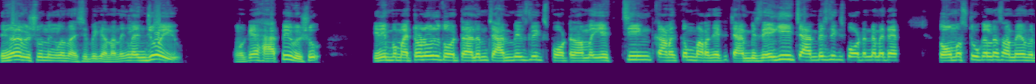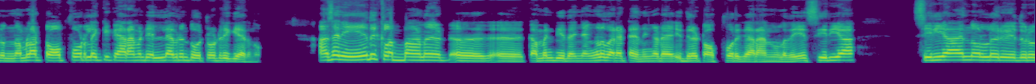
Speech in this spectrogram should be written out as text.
നിങ്ങളെ വിഷു നിങ്ങൾ നശിപ്പിക്കണം നിങ്ങൾ എൻജോയ് ചെയ്യൂ. Okay happy Vishu. ഇനിയിപ്പോൾ മറ്റുള്ളവർ തോറ്റാലും ചാമ്പ്യൻസ് ലീഗ് സ്പോട്ട് നമ്മൾ എച്ചിയും കണക്കും പറഞ്ഞ ചാമ്പ്യൻസ് എനിക്ക് ഈ ചാമ്പ്യൻസ് ലീഗ് സ്പോട്ടിന്റെ മറ്റേ തോമസ് ടൂക്കലിന്റെ സമയം വരുന്നു നമ്മൾ ആ ടോപ്പ് ഫോറിലേക്ക് കയറാൻ വേണ്ടി എല്ലാവരും തോറ്റോണ്ടിരിക്കുകയായിരുന്നു അവസാനം ഏത് ക്ലബ്ബാണ് കമന്റ് ചെയ്തത് ഞങ്ങൾ വരട്ടെ നിങ്ങളുടെ ഇതിൽ ടോപ്പ് ഫോർ കയറാനുള്ളത്. ഏ സിരിയ സിരിയ എന്നുള്ളൊരു ഏതൊരു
